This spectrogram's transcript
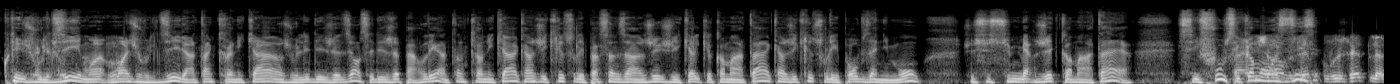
Écoutez, je vous le dis, moi, moi, je vous le dis, en tant que chroniqueur, je vous l'ai déjà dit, on s'est déjà parlé, en tant que chroniqueur, quand j'écris sur les personnes âgées, j'ai quelques commentaires. Quand j'écris sur les pauvres animaux, je suis submergé de commentaires. C'est fou, c'est ben, comme on se dit. Vous êtes, le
